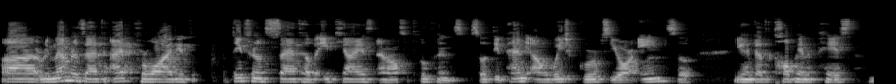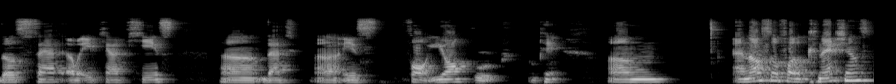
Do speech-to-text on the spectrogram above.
Uh, remember that I provided a different set of APIs and also tokens. So depending on which groups you are in, so you can just copy and paste those set of API keys uh, that uh, is for your group. Okay. Um, and also for the connections,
